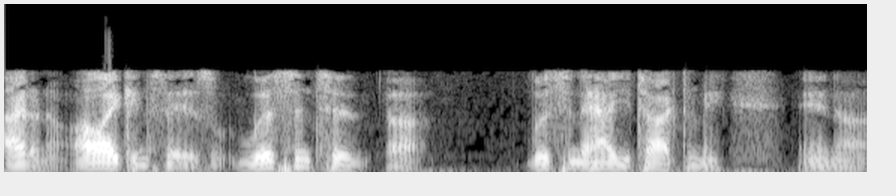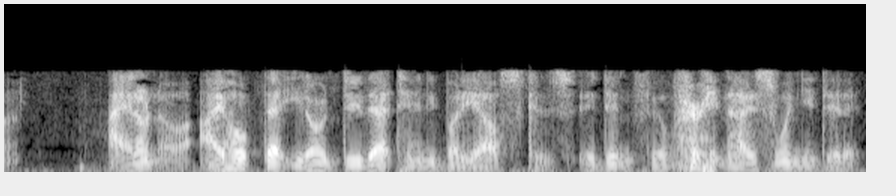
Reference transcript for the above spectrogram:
I don't know. All I can say is listen to uh listen to how you talk to me and uh I don't know. I hope that you don't do that to anybody else cuz it didn't feel very nice when you did it.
